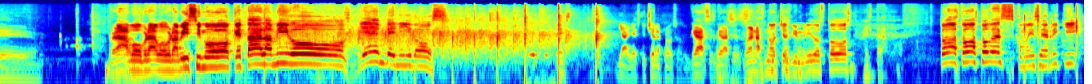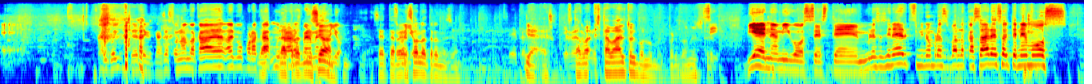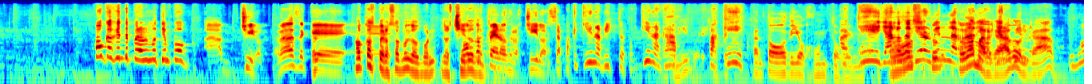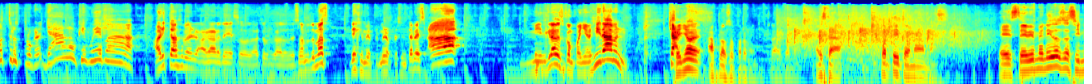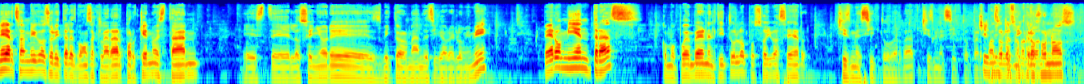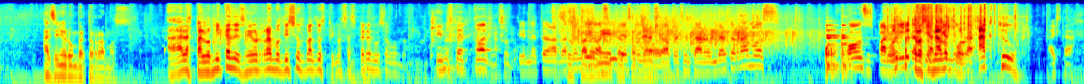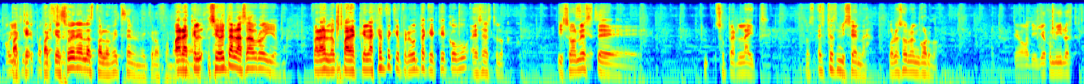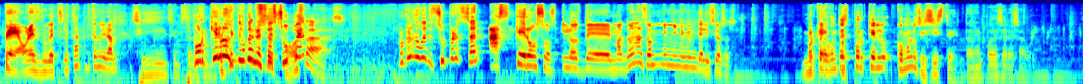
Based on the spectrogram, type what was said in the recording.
aire. Bravo, bravo, bravísimo. ¿Qué tal, amigos? Bienvenidos. Ya, ya escuché el aplauso. Gracias, gracias. Buenas noches, bienvenidos todos. Ahí está. Todas, todas, todas, como dice Ricky. eh, Ay, güey, está sonando acá algo por acá, La, muy la raro, espérame, soy yo. transmisión. Se te regresó la transmisión. Sí, pero- Ya, es- pero- estaba, estaba alto el volumen, perdón usted. Sí. Bien, amigos, este, mi nombre es Osvaldo Casares, hoy tenemos poca gente, pero al mismo tiempo ah, chido. La verdad es de que... Pocos, eh, pero somos los, los chidos. Pocos, del- pero de los chidos. O sea, ¿para qué quieren a Víctor? ¿Para qué quieren a Gab? Sí. ¿Para qué? Tanto odio junto, güey. ¿Para qué? Ya los vieron todo- bien en la todo radio. ya amargado el Gab. En otros programas. Ya, lo que hueva. Ahorita vamos a ver- hablar de eso, de otros de eso. Los demás, déjenme primero presentarles a mis grandes compañeros. Chao. Señor, aplauso para mí. Claro, también. Ahí está. Cortito nada más. Este, bienvenidos a Cinerts, amigos. Ahorita les vamos a aclarar por qué no están este, los señores Víctor Hernández y Gabriel Mimi. Pero mientras, como pueden ver en el título, pues hoy va a ser chismecito, ¿verdad? Chismecito. Pero Chismecito paso los micrófonos al señor Humberto Ramos. Ah, las palomitas del señor Ramos, dice Osvaldo Espinosa. Esperen un segundo. Tiene usted toda la razón. Tiene toda la razón, Sus Diego. Así palomitas, de esa manera se va a presentar Humberto Ramos con sus Hoy palomitas. y patrocinado por un- Act 2. Ahí está. Oye, Para ¿qué que, pa' que suenen las palomitas en el micrófono. Para que, si ahorita las abro y para, lo- para que la gente que pregunta que qué como, es esto lo que como. Y son Así es. este super light. Entonces, esta es mi cena, por eso no engordo. Te odio. Yo comí los peores nuggets. Le estaba platicando a Irán. Sí, ¿Por qué los nuggets de Super? cosas? ¿Por qué los nuggets de Super son asquerosos y los de McDonald's son ñam, ñam, ñam, ñam, deliciosos? Mi pregunta es ¿por qué lo- cómo los hiciste? También puede ser esa, güey.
